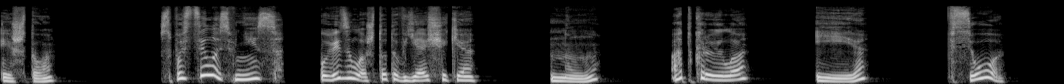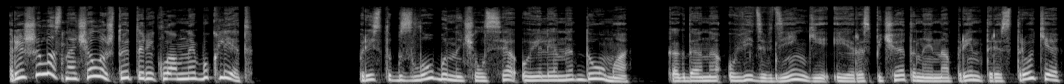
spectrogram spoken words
«И что?» Спустилась вниз, увидела что-то в ящике. Ну, открыла. И? Все. Решила сначала, что это рекламный буклет. Приступ злобы начался у Елены дома, когда она, увидев деньги и распечатанные на принтере строки,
